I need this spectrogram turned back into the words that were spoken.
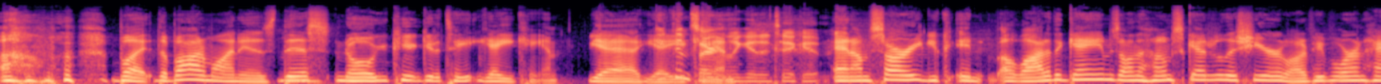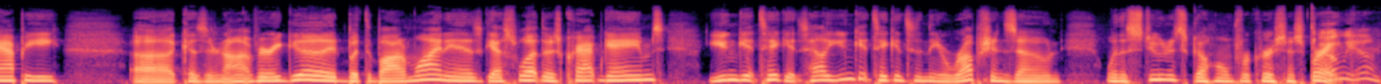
Um, but the bottom line is this no, you can't get a ticket. Yeah, you can. Yeah, yeah, you you can certainly get a ticket. and I'm sorry, you in a lot of the games on the home schedule this year, a lot of people are unhappy because they're not very good. But the bottom line is, guess what? Those crap games, you can get tickets. Hell, you can get tickets in the eruption zone when the students go home for Christmas break. Oh yeah.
